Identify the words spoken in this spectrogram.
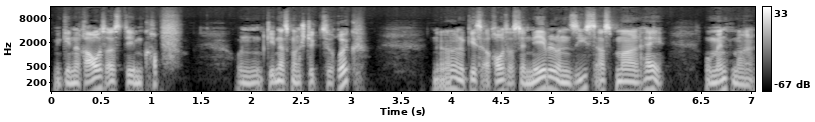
Wir gehen raus aus dem Kopf und gehen erstmal ein Stück zurück. Ja, du gehst auch raus aus dem Nebel und siehst erstmal, hey, Moment mal,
